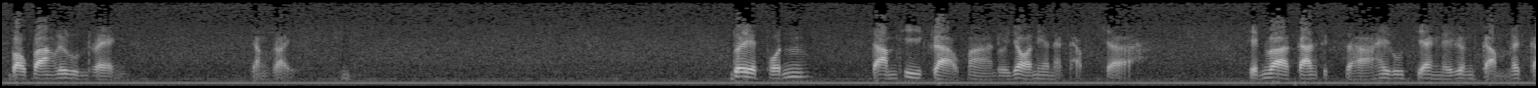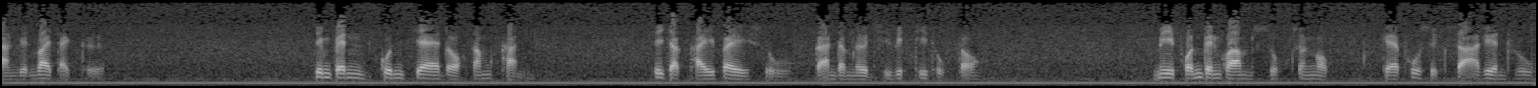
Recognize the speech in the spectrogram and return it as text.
เบาบางหรือรุนแรงอย่างไร ด้วยเหตุผล ตามที่กล่าวมาโดยย่อเนี่ยนะครับ จะเห็นว่าการศึกษาให้รู้แจ้งในเรื่องกรรม และการเวียนว่ายแต่เกิด จึงเป็นกุญแจดอกสำคัญ ที่จะไขไปสู่การดำเนินชีวิตที่ถูกต้อง มีผลเป็นความสุขสงบ แก่ผู้ศึกษาเรียนรู้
